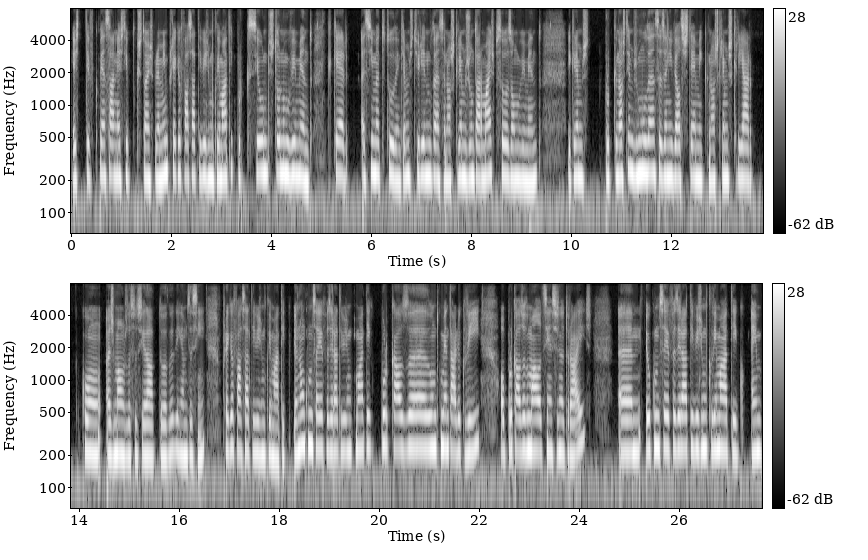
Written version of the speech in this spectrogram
este, tive que pensar neste tipo de questões para mim. Porquê é que eu faço ativismo climático? Porque se eu estou no movimento que quer acima de tudo, em termos de teoria de mudança, nós queremos juntar mais pessoas ao movimento e queremos, porque nós temos mudanças a nível sistémico, nós queremos criar com as mãos da sociedade toda, digamos assim, porque é que eu faço ativismo climático? Eu não comecei a fazer ativismo climático por causa de um documentário que vi ou por causa de uma aula de ciências naturais. Um, eu comecei a fazer ativismo climático em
